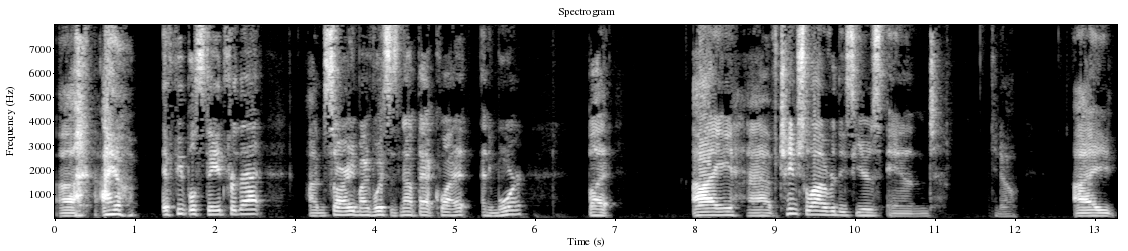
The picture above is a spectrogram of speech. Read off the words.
Uh, I if people stayed for that, I'm sorry my voice is not that quiet anymore, but I have changed a lot over these years and, you know, I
